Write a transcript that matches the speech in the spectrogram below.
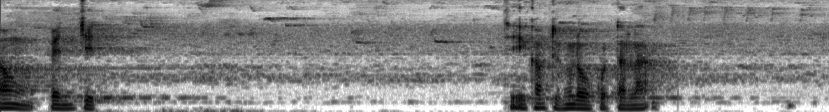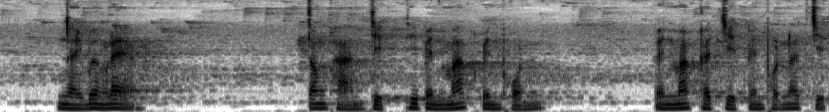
ต้องเป็นจิต ที่เข้าถึงโลกุตตะในเบื้องแรก ต้องผ่านจิตที่เป็นมรรคเป็นผล เป็นมรรคจิตเป็นผลละจิต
